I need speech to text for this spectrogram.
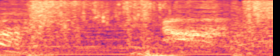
Ah! ah!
